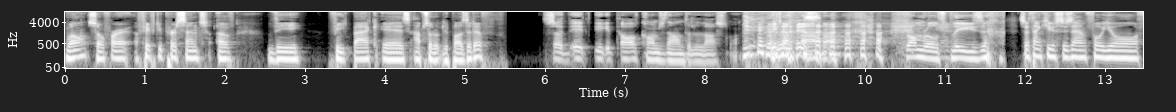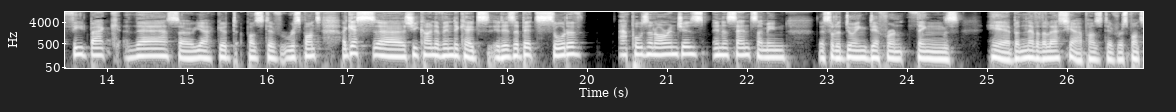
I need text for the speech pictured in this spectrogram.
Well, so far, 50% of the feedback is absolutely positive. So it, it it all comes down to the last one. Drum rolls, please. So thank you, Suzanne, for your feedback there. So yeah, good positive response. I guess uh, she kind of indicates it is a bit sort of apples and oranges in a sense. I mean, they're sort of doing different things here, but nevertheless, yeah, positive response.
